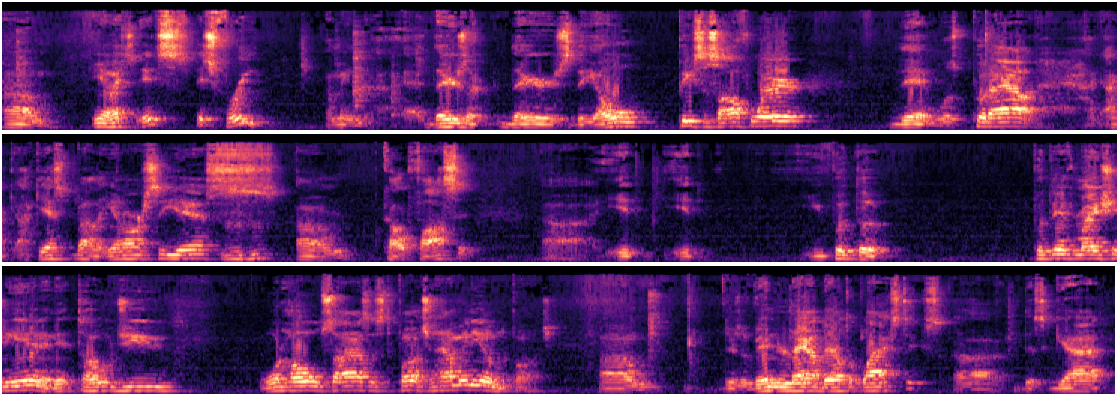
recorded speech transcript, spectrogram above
um, you know, it's it's it's free. I mean, there's a there's the old piece of software that was put out, I, I, guess, by the NRCS um, called PHAUCET. Uh, it it you put the put the information in, and it told you what hole sizes to punch and how many of them to punch. Um, there's a vendor now, Delta Plastics, uh, that's got.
